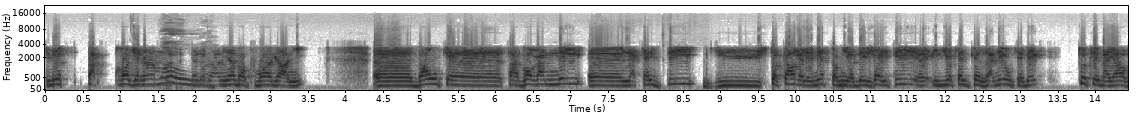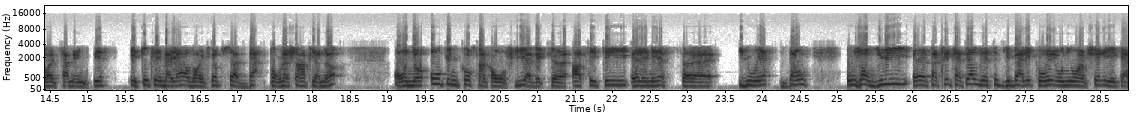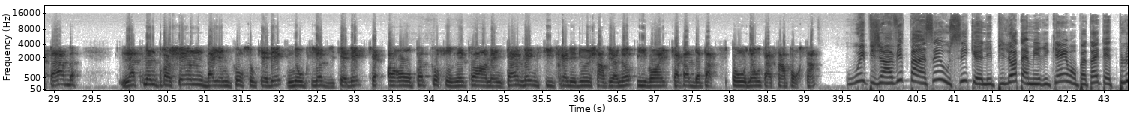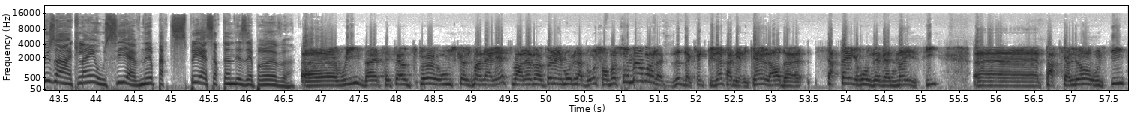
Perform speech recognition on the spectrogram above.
Plus par programme Wow. que le gagnant va pouvoir gagner. Euh, donc, euh, ça va ramener euh, la qualité du stockard LMS comme il a déjà été euh, il y a quelques années au Québec. Toutes les meilleurs vont être sa même piste. et toutes les meilleures vont être là pour se battre pour le championnat. On n'a aucune course en conflit avec euh, ACT, LMS, euh, US. Donc, aujourd'hui, euh, Patrick Lapierre décide qu'il va aller courir au New Hampshire. Il est capable. La semaine prochaine, ben, il y a une course au Québec. Nos pilotes du Québec auront pas de course aux États en même temps. Même s'ils feraient les deux championnats, ils vont être capables de participer aux nôtres à 100% Oui, puis j'ai envie de penser aussi que les pilotes américains vont peut-être être plus enclins aussi à venir participer à certaines des épreuves. Euh, oui, ben c'était un petit peu où ce que je m'en allais. Tu m'enlèves un peu les mots de la bouche. On va sûrement avoir la visite de quelques pilotes américains lors de certains gros événements ici. Euh, parce que là aussi,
